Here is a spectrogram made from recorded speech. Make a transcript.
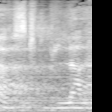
First blood.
